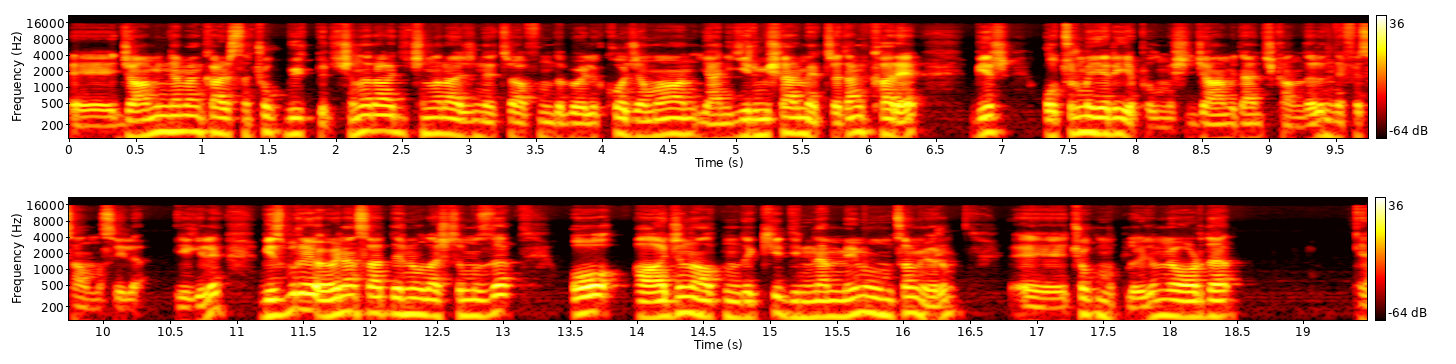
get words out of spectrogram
E, caminin hemen karşısında çok büyük bir çınar ağacı. Çınar ağacının etrafında böyle kocaman yani 20'şer metreden kare bir oturma yeri yapılmış camiden çıkanların nefes almasıyla ilgili. Biz buraya öğlen saatlerine ulaştığımızda o ağacın altındaki dinlenmemi unutamıyorum. Ee, çok mutluydum ve orada e,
